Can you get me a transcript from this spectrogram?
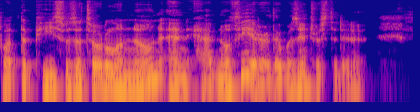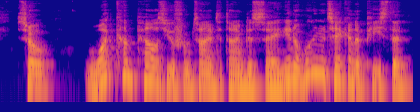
but the piece was a total unknown and had no theater that was interested in it. So what compels you from time to time to say, you know, we're going to take on a piece that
